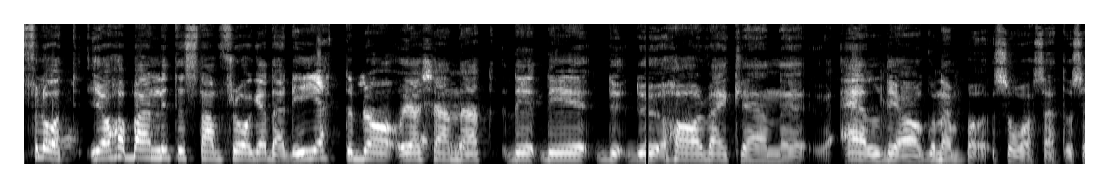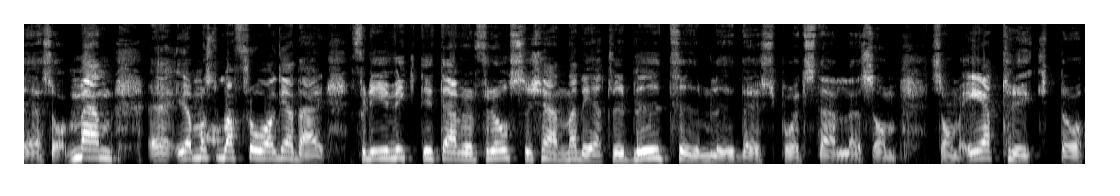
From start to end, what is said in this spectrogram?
Förlåt, jag har bara en lite snabb fråga där. Det är jättebra och jag känner att det, det, du, du har verkligen eh, eld i ögonen på så sätt att säga så. Men eh, jag måste bara fråga där, för det är viktigt även för oss att känna det att vi blir teamleaders på ett ställe som, som är tryggt och,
